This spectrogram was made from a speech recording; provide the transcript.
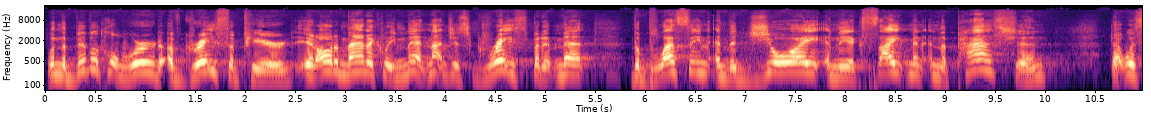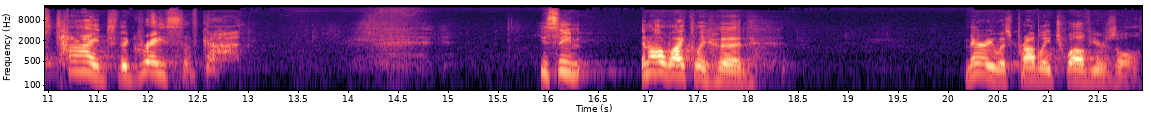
when the biblical word of grace appeared, it automatically meant not just grace, but it meant the blessing and the joy and the excitement and the passion that was tied to the grace of God. You see, in all likelihood, Mary was probably 12 years old.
